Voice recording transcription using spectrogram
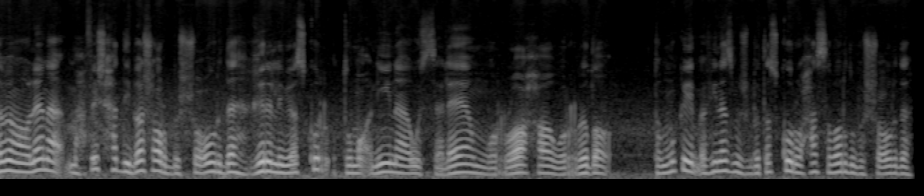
طب يا مولانا ما فيش حد بيشعر بالشعور ده غير اللي بيذكر الطمأنينة والسلام والراحة والرضا؟ طب ممكن يبقى في ناس مش بتذكر وحاسة برضه بالشعور ده؟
